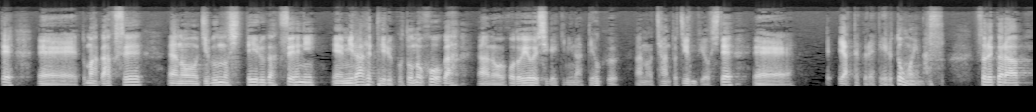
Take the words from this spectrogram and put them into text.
て、えーとまあ、学生あの自分の知っている学生に、え、見られていることの方があの程よい刺激になってよくあのちゃんと準備をして、えー、やってくれていると思います。それから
